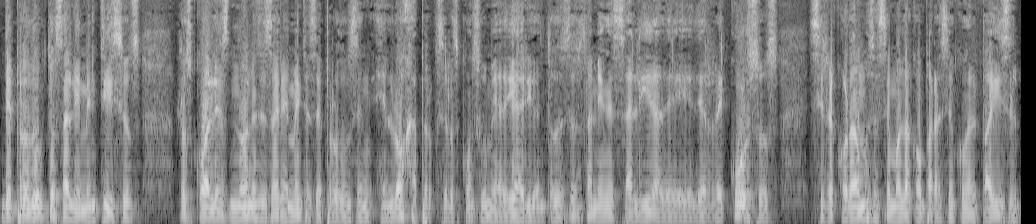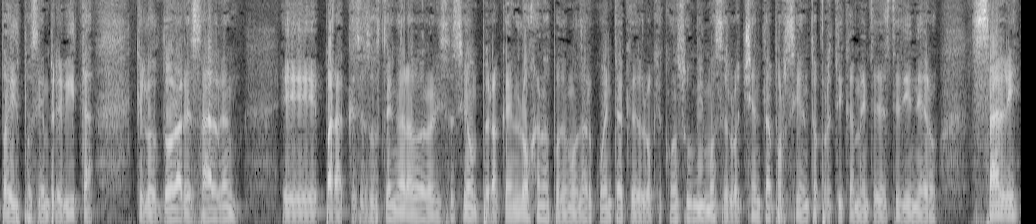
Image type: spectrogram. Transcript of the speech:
de productos alimenticios, los cuales no necesariamente se producen en Loja, pero que se los consume a diario. Entonces eso también es salida de, de recursos. Si recordamos, hacemos la comparación con el país, el país pues siempre evita que los dólares salgan eh, para que se sostenga la dolarización, pero acá en Loja nos podemos dar cuenta que de lo que consumimos, el 80% prácticamente de este dinero sale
